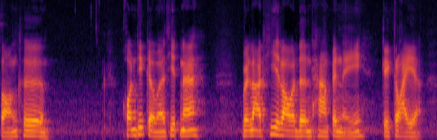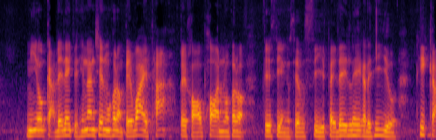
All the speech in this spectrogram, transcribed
สองคือ คนที่เกิดวันอาทิตย์นะ เวลาที่เราเดินทางไปไหนไกลๆอะ มีโอกาสได้เลขจากที่นั่น เช่นบางคนบอกไปไหว้พระ ไปขอพรบางคนบอกไปเสี่ยงเซยมซีไปได้เลขอะไรที่อยู่ ที่ไกล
